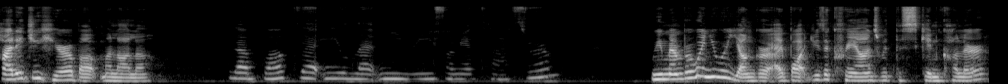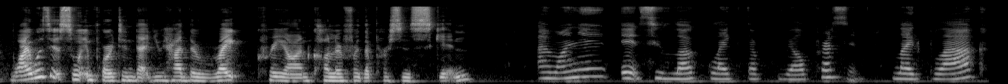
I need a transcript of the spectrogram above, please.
How did you hear about Malala? The book that you let me read from your classroom. Remember when you were younger, I bought you the crayons with the skin color? Why was it so important that you had the right crayon color for the person's skin? I wanted it to look like the real person like black.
